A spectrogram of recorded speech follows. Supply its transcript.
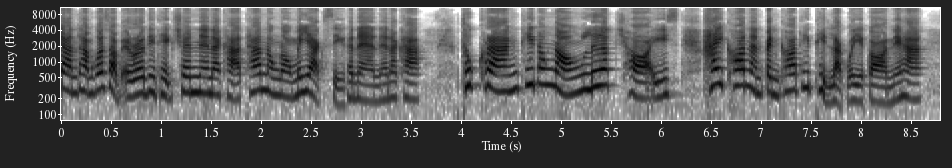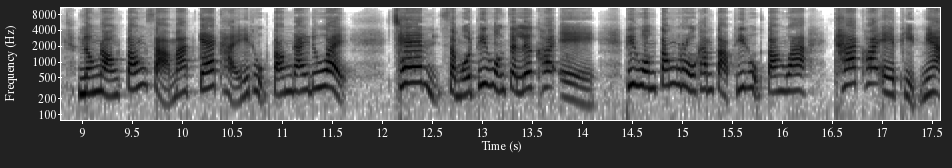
การทำข้อสอบ error detection เนี่ยนะคะ ถ้าน้อง ๆ ไม่อยากเสียคะแนนเนี่ยนะคะ ทุกครั้งที่น้อง ๆ เลือก choice ให้ข้อนั้นเป็นข้อที่ผิดหลักไวยากรณ์นะคะ น้อง ๆ ต้องสามารถแก้ไขให้ถูกต้องได้ด้วย เช่น สมมติพี่ฮวงจะเลือกข้อ A พี่ฮวงต้องรู้คำตอบที่ถูกต้องว่า ถ้าข้อ A ผิดเนี่ย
